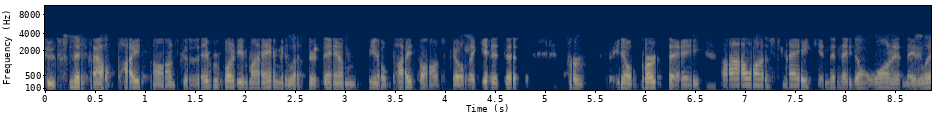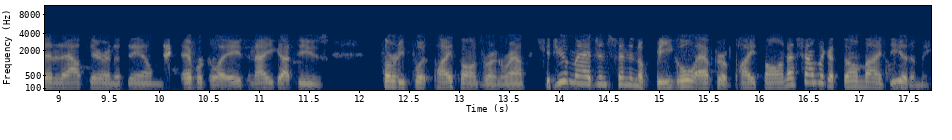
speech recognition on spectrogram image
to sniff out pythons because everybody in Miami let their damn you know pythons go. They get it that for you know birthday. Oh, I want a snake, and then they don't want it, and they let it out there in the damn Everglades, and now you got these. 30 foot pythons running around. Could you imagine sending a beagle after a python? That sounds like a dumb idea to me.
